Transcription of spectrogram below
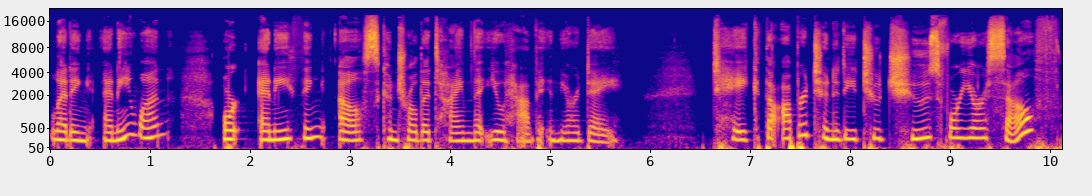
letting anyone or anything else control the time that you have in your day. Take the opportunity to choose for yourself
